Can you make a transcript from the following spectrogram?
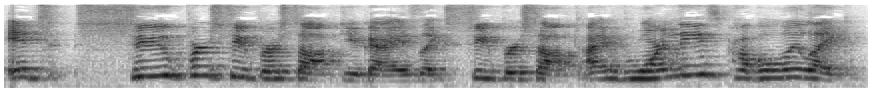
It's super, super soft, you guys, like super soft. I've worn these probably like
